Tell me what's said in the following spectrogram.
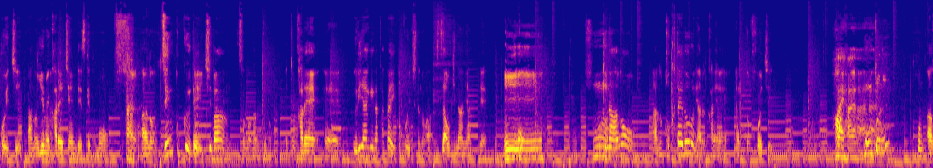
ココイチ。あの有名カレーチェーンですけども。はい。あの全国で一番そのなんていうの、えっと、カレー、えー売り上げが高いココイチというのは実は沖縄にあって。ええ。そうなんだ沖縄のあの国体道路にあるカレー、えっと、ココイチ。はいはいはいはい本当に？ほんあ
